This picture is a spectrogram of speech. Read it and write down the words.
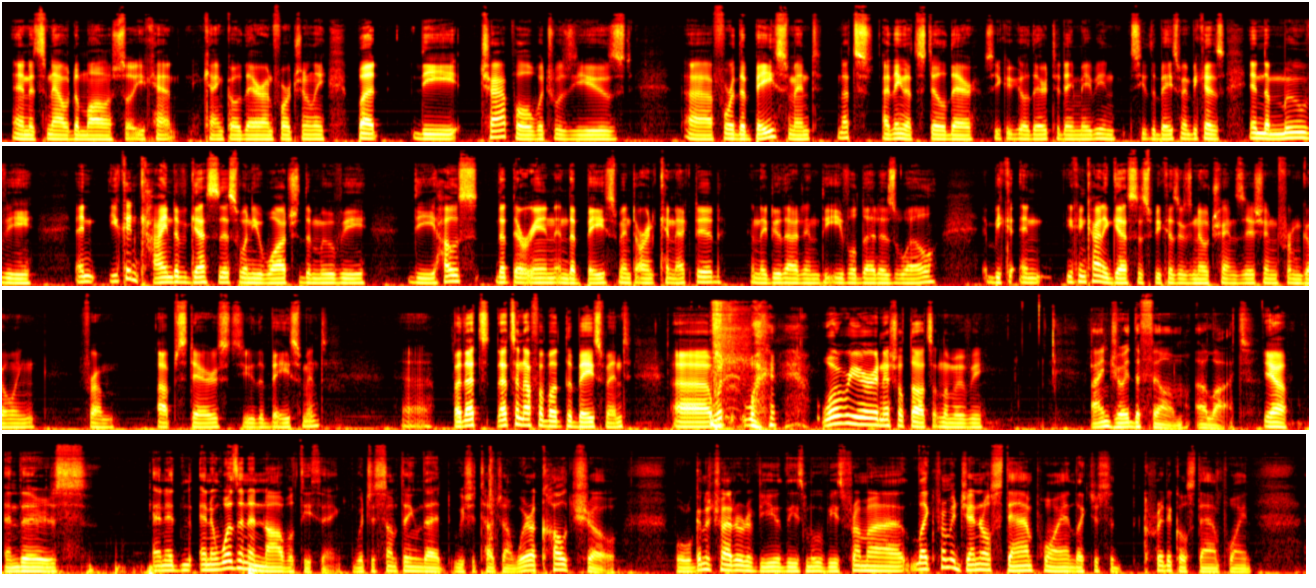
and it's now demolished, so you can't can't go there unfortunately. But the chapel, which was used uh, for the basement, that's I think that's still there, so you could go there today maybe and see the basement because in the movie, and you can kind of guess this when you watch the movie, the house that they're in and the basement aren't connected, and they do that in The Evil Dead as well. Beca- and you can kind of guess this because there's no transition from going from upstairs to the basement. Uh, but that's that's enough about the basement. Uh, what, what what were your initial thoughts on the movie? I enjoyed the film a lot. Yeah, and there's and it and it wasn't a novelty thing, which is something that we should touch on. We're a cult show, but we're gonna try to review these movies from a like from a general standpoint, like just a critical standpoint,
